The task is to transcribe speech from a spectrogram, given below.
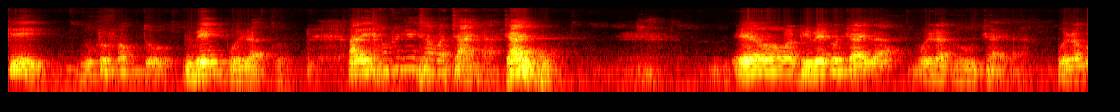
কি দুটো শব্দ বিবেক বৈরাগ্য আর এই দুটো জিনিস আমরা চাই না চাই এও আমার বিবেকও চাই না বৈরাগ্যও চাই না বৈরাগ্য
